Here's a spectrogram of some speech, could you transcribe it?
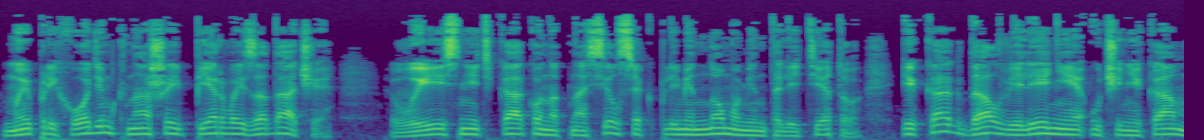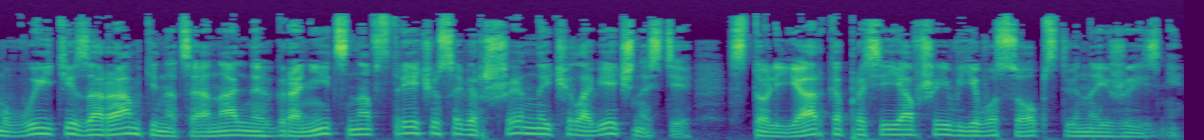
мы приходим к нашей первой задаче – выяснить, как он относился к племенному менталитету и как дал веление ученикам выйти за рамки национальных границ навстречу совершенной человечности, столь ярко просиявшей в его собственной жизни.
